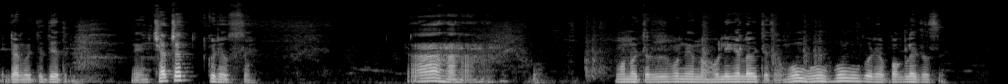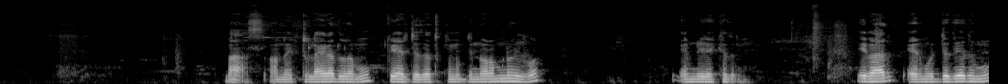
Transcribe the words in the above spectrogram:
এটার মধ্যে দিয়ে দেবো ছাট ছাট করে হচ্ছে আ হা হা হা মনে হইতেছে মনে হয় হোলি খেলা হইতেছে হুম হুম হুম করে বগলাইতেছে। বাস, অনেক একটু লাইরা দিলাম পেঁয়াজটা যতক্ষণ অব্দি নরম নইব এমনি রেখে দেবো। এবার এর মধ্যে দিয়ে দেবো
